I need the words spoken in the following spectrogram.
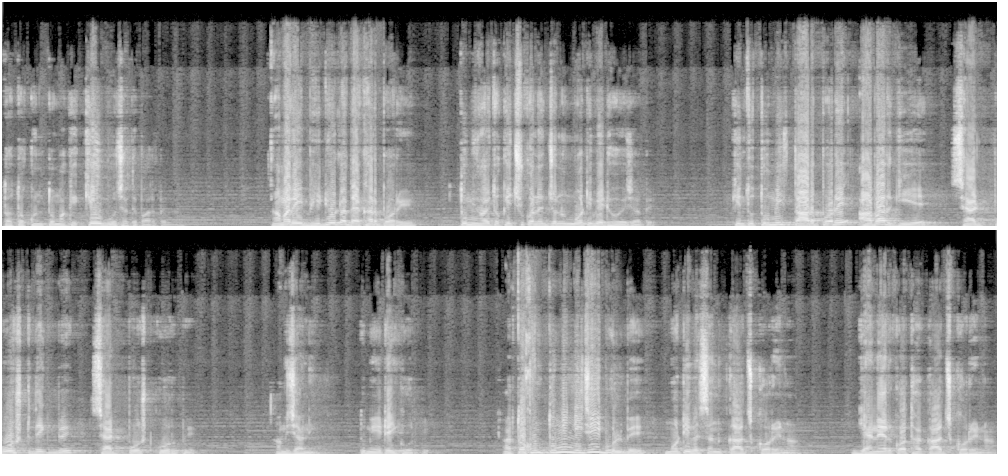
ততক্ষণ তোমাকে কেউ বোঝাতে পারবে না। আমার এই ভিডিওটা দেখার পরে তুমি হয়তো কিছুক্ষণের জন্য মোটিভেট হয়ে যাবে। কিন্তু তুমি তারপরে আবার গিয়ে স্যাড পোস্ট দেখবে স্যাড পোস্ট করবে। আমি জানি তুমি এটাই করবে। আর তখন তুমি নিজেই বলবে মোটিভেশন কাজ করে না, জ্ঞানের কথা কাজ করে না।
